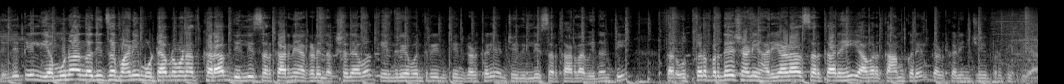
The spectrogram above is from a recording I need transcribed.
दिल्लीतील यमुना नदीचं पाणी मोठ्या प्रमाणात खराब. दिल्ली सरकारने याकडे लक्ष द्यावं. केंद्रीय मंत्री नितीन गडकरी यांची दिल्ली सरकारला विनंती. तर उत्तर प्रदेश आणि हरियाणा सरकारही यावर काम करेल गडकरींची प्रतिक्रिया.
